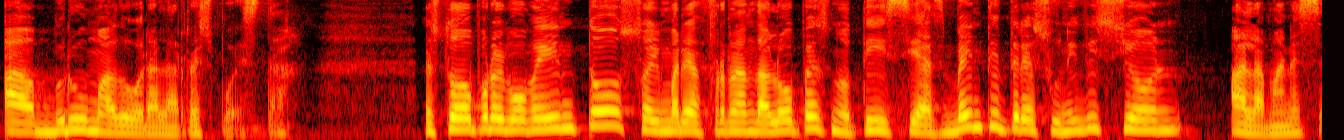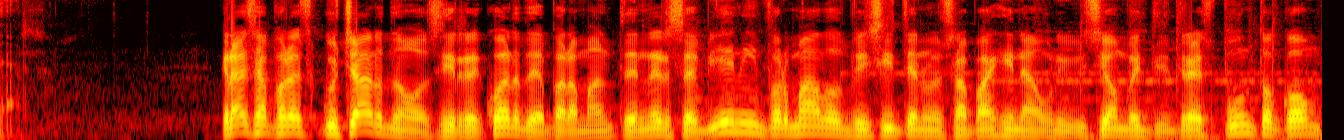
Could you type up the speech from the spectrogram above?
abrumadora la respuesta. Es todo por el momento. Soy María Fernanda López, Noticias 23 Univisión, al amanecer. Gracias por escucharnos y recuerde, para mantenerse bien informados, visite nuestra página univision23.com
